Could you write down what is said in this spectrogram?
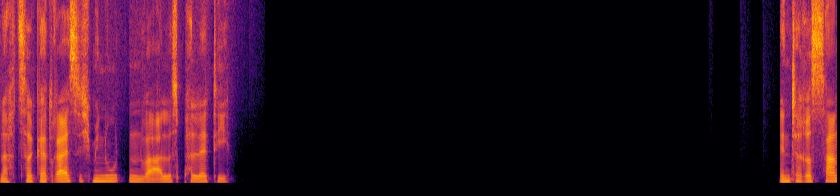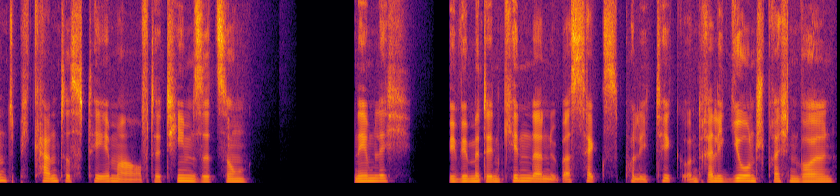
nach circa 30 Minuten war alles Paletti. Interessant pikantes Thema auf der Teamsitzung, nämlich wie wir mit den Kindern über Sex, Politik und Religion sprechen wollen.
